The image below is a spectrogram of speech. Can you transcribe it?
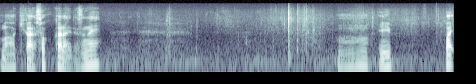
まあ、脇から側辛いですね。うんいっぱい。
